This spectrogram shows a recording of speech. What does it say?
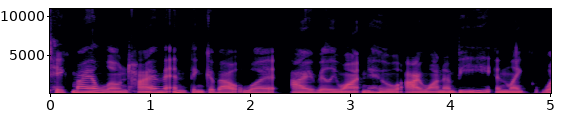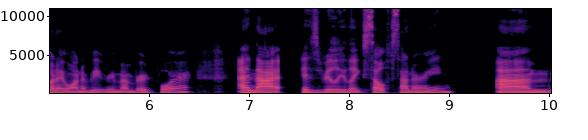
take my alone time and think about what I really want and who I want to be and like what I want to be remembered for. And that is really like self centering. Um,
